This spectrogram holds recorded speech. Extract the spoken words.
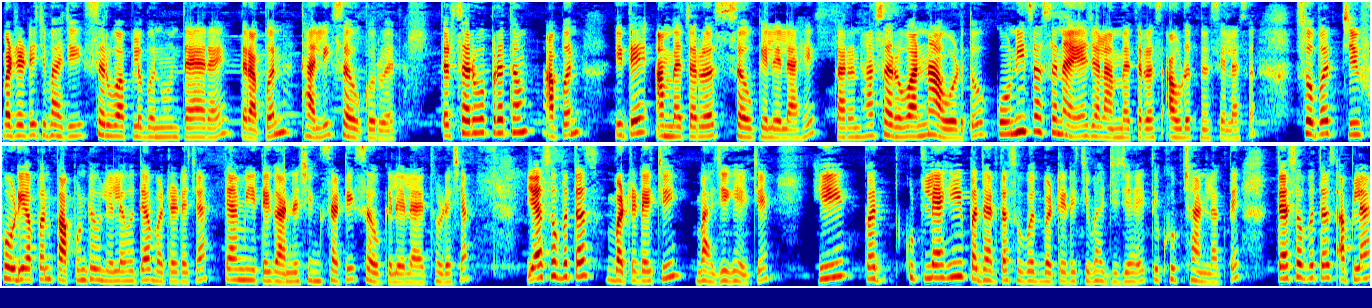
बटाट्याची भाजी सर्व आपलं बनवून तयार आहे. तर आपण थाली सर्व करूयात. तर सर्वप्रथम आपण इथे आंब्याचा रस सर्व केलेला आहे. कारण हा सर्वांना आवडतो. कोणीच असं नाही आहे ज्याला आंब्याचा रस आवडत नसेल असं. सोबत जी फोडी आपण कापून ठेवलेल्या होत्या बटाट्याच्या त्या मी इथे गार्निशिंगसाठी सर्व केलेल्या आहेत थोड्याशा. यासोबतच बटाट्याची भाजी घ्यायची. ही क कुठल्याही पदार्थासोबत बटाट्याची भाजी जी आहे ती खूप छान लागते. त्यासोबतच आपल्या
